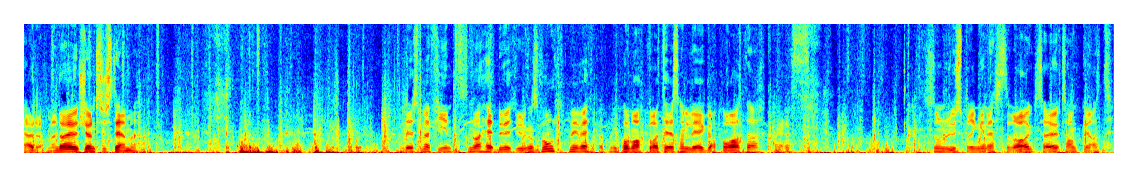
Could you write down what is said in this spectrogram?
Ja da, men da er jo skjønt systemet. Det som er fint, nå har du et utgangspunkt. Vi vet at vi kommer akkurat til et sånt legeapparat her. Yes. Så når du springer neste dag, så er jo tanken at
